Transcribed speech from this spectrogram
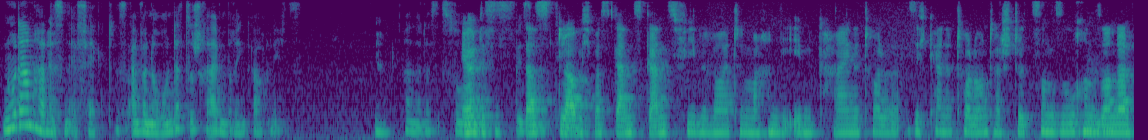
Nur dann hat ja. es einen Effekt. Das einfach nur runterzuschreiben bringt auch nichts. Ja. Also das ist so. Ja, und das ist das, glaube ich, was ganz, ganz viele Leute machen, die eben keine tolle, sich keine tolle Unterstützung suchen, mhm. sondern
